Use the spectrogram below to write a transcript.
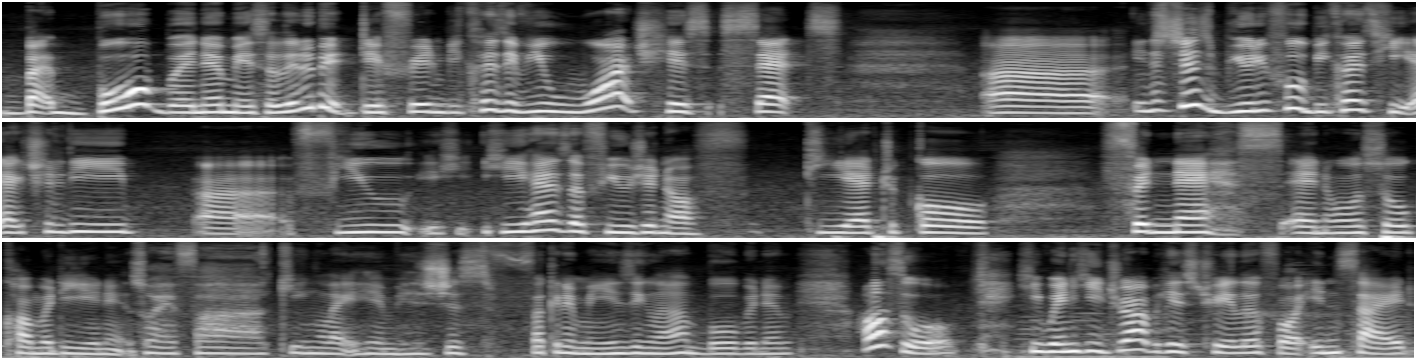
But Bo Burnham is a little bit different because if you watch his sets, uh, it's just beautiful because he actually uh few he, he has a fusion of theatrical finesse and also comedy in it. So I fucking like him. He's just fucking amazing lah, Bo Burnham. Also, he when he dropped his trailer for Inside,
